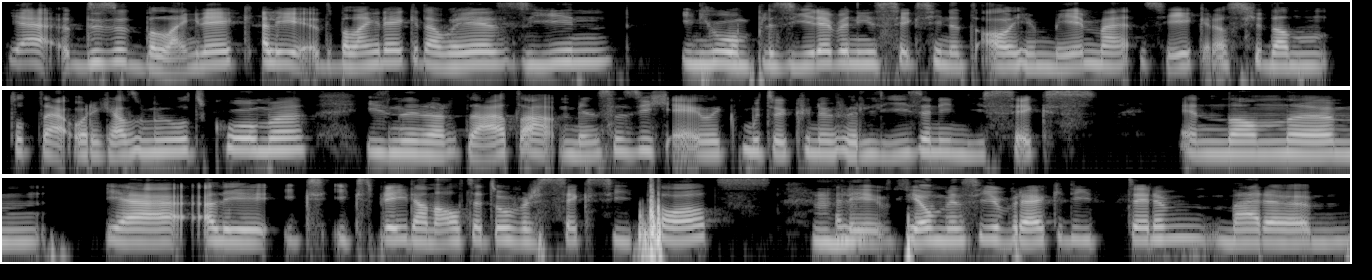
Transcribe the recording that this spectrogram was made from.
Ja, dus het, belangrijk, allee, het belangrijke dat wij zien in gewoon plezier hebben in seks in het algemeen, maar zeker als je dan tot dat orgasme wilt komen, is inderdaad dat mensen zich eigenlijk moeten kunnen verliezen in die seks. En dan, ehm, ja, allee, ik, ik spreek dan altijd over sexy thoughts. Mhm. Allee, veel mensen gebruiken die term, maar ehm,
